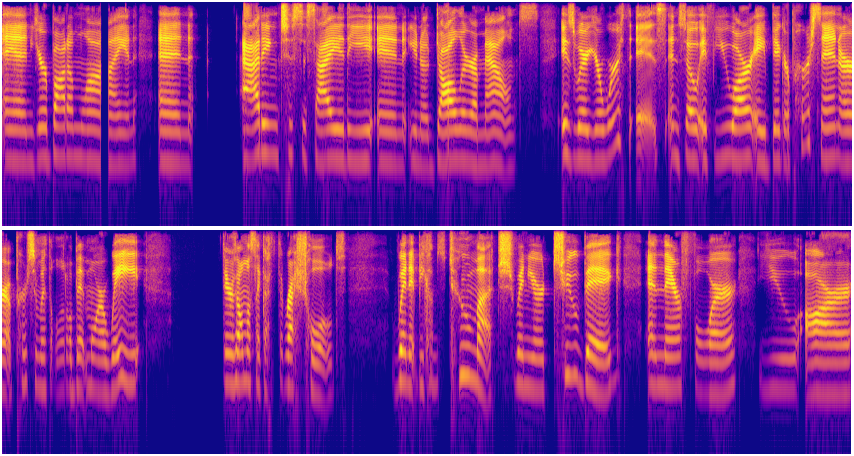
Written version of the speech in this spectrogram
and your bottom line and adding to society in, you know, dollar amounts is where your worth is. And so if you are a bigger person or a person with a little bit more weight, there's almost like a threshold when it becomes too much, when you're too big, and therefore you are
